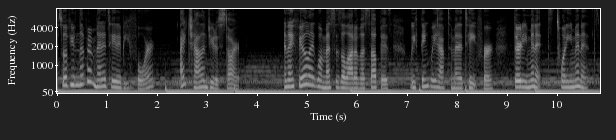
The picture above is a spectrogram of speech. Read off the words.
So if you've never meditated before, I challenge you to start. And I feel like what messes a lot of us up is we think we have to meditate for 30 minutes, 20 minutes,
